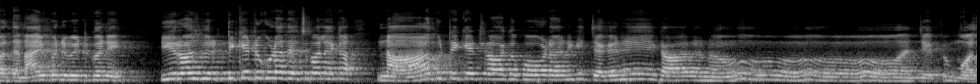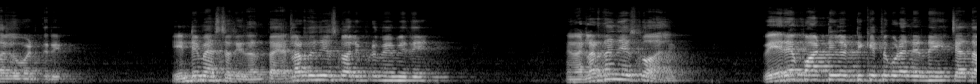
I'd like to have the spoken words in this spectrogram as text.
పెద్ద నాయకుడిని పెట్టుకొని ఈరోజు మీరు టికెట్ కూడా తెచ్చుకోలేక నాకు టికెట్ రాకపోవడానికి జగనే కారణం. అని చెప్పి మూలగబడుతుంది ఏంటి మాస్టర్ ఇదంతా? ఎట్లా అర్థం చేసుకోవాలి ఇప్పుడు మేము ఇది? మేము ఎట్లా అర్థం చేసుకోవాలి? వేరే పార్టీల టికెట్లు కూడా నిర్ణయించేంత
